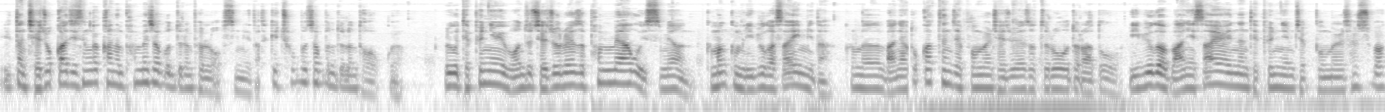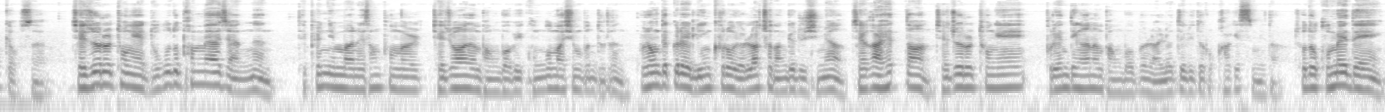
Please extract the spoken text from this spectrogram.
일단 제조까지 생각하는 판매자분들은 별로 없습니다. 특히 초보자분들은 더 없고요. 그리고 대표님이 먼저 제조를 해서 판매하고 있으면 그만큼 리뷰가 쌓입니다. 그러면 만약 똑같은 제품을 제조해서 들어오더라도 리뷰가 많이 쌓여있는 대표님 제품을 살 수밖에 없어요. 제조를 통해 누구도 판매하지 않는 대표님만의 상품을 제조하는 방법이 궁금하신 분들은 고정 댓글에 링크로 연락처 남겨주시면 제가 했던 제조를 통해 브랜딩하는 방법을 알려드리도록 하겠습니다. 저도 구매 대행,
